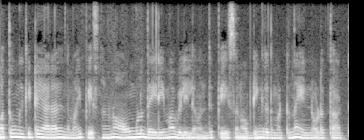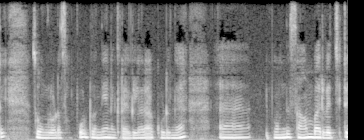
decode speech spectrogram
மற்றவங்க கிட்ட யாராவது இந்த மாதிரி பேசுனாங்கன்னா அவங்களும் தைரியமாக வெளியில் வந்து பேசணும் அப்படிங்கிறது மட்டும்தான் என்னோடய தாட்டு ஸோ உங்களோட சப்போர்ட் வந்து எனக்கு ரெகுலராக கொடுங்க. இப்போ வந்து சாம்பார் வச்சுட்டு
